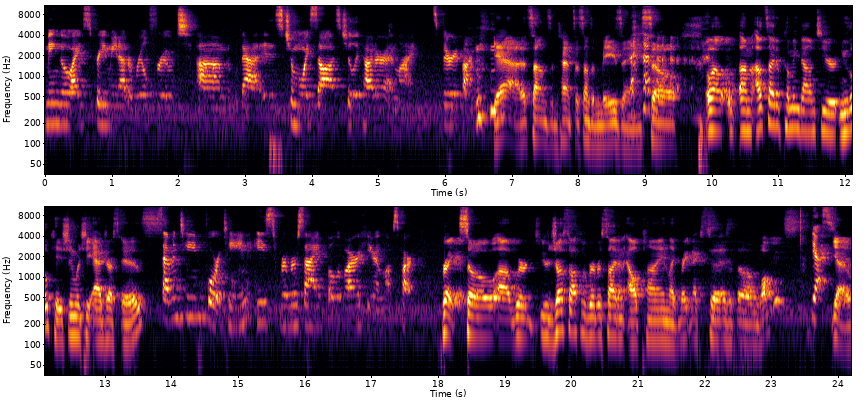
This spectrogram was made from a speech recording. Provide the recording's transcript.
mango ice cream made out of real fruit um, that is chamoy sauce, chili powder, and lime. It's very fun. yeah, that sounds intense. That sounds amazing. So, well, um, outside of coming down to your new location, which the address is 1714 East Riverside Boulevard here in Loves Park. right. So uh, we're you're just off of Riverside and Alpine, like right next to is it the Walgreens? Yes. Yeah.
